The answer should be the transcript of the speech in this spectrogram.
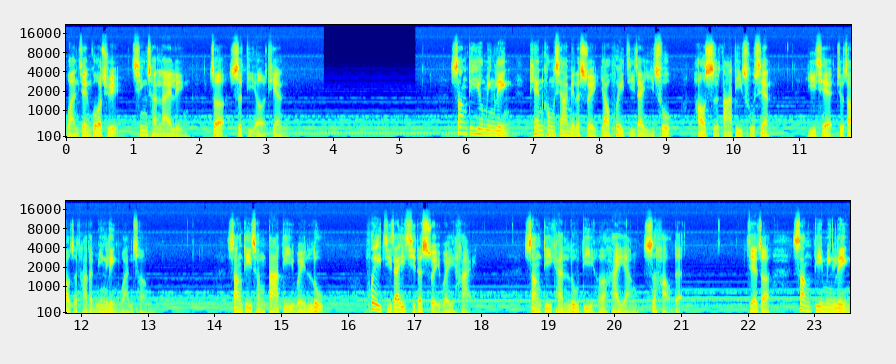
晚间过去，清晨来临，这是第二天。上帝又命令天空下面的水要汇集在一处，好使大地出现。一切就照着他的命令完成。上帝称大地为陆，汇集在一起的水为海。上帝看陆地和海洋是好的。接着。上帝命令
